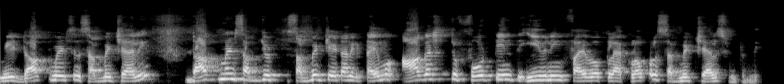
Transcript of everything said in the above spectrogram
మీ డాక్యుమెంట్స్ని సబ్మిట్ చేయాలి. డాక్యుమెంట్ సబ్జెక్ట్ సబ్మిట్ చేయడానికి time August fourteenth evening five o'clock లోపల సబ్మిట్ చేయాల్సి ఉంటుంది.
